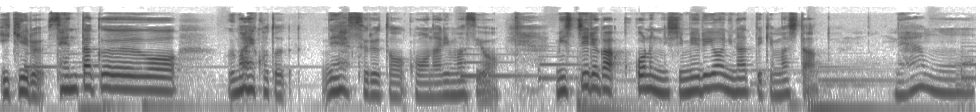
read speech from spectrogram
生きる選択をうまいことねするとこうなりますよ。ミスチルが心にしみるようになってきました。ねも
